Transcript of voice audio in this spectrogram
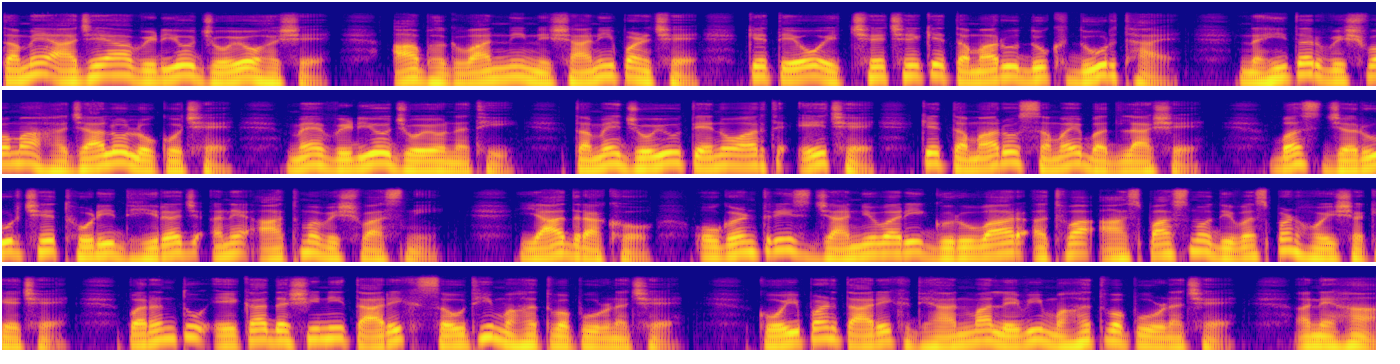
તમે આજે આ વિડિયો જોયો હશે. આ ભગવાનની નિશાની પણ છે કે તેઓ ઈચ્છે છે કે તમારું દુઃખ દૂર થાય. નહીંતર વિશ્વમાં હજારો લોકો છે. મેં વિડિયો જોયો નથી. તમે જોયું તેનો અર્થ એ છે કે તમારો સમય બદલાશે. બસ જરૂર છે થોડી ધીરજ અને આત્મવિશ્વાસની. યાદ રાખો, ઓગણત્રીસ જાન્યુઆરી ગુરુવાર અથવા આસપાસનો દિવસ પણ હોઈ શકે છે, પરંતુ એકાદશીની તારીખ સૌથી મહત્વપૂર્ણ છે. કોઈ પણ તારીખ ધ્યાનમાં લેવી મહત્વપૂર્ણ છે. અને હા,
